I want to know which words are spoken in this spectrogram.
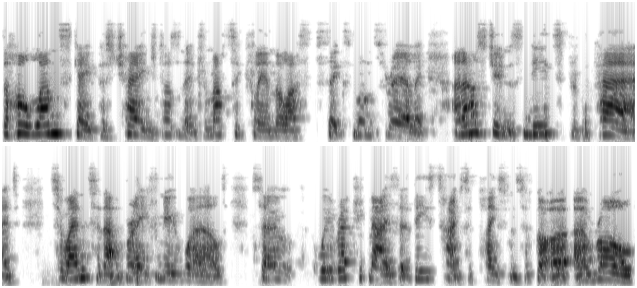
the whole landscape has changed, hasn't it, dramatically in the last six months, really. And our students need to be prepared to enter that brave new world. So we recognise that these types of placements have got a, a, role.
